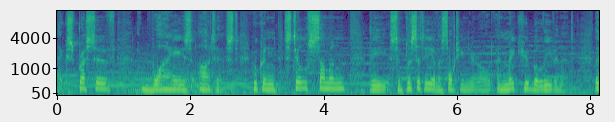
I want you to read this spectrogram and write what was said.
expressive, wise artist who can still summon the simplicity of a 14 year old and make you believe in it. Uh,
